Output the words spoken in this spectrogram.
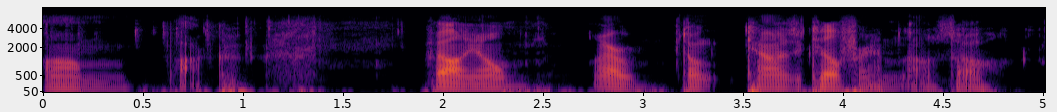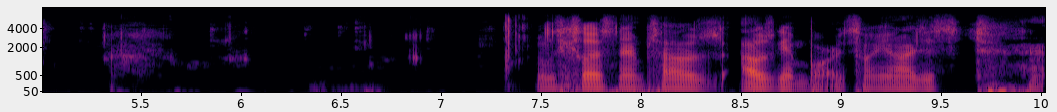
Um, fuck. Well, you know, or don't count as a kill for him though, so. Let's kill his name, so I was I was getting bored, so you know I just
